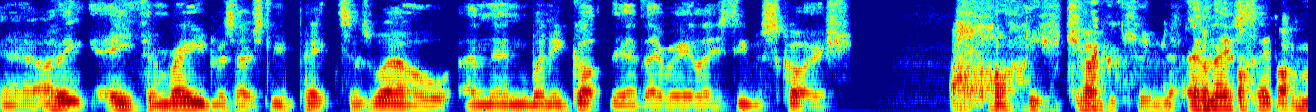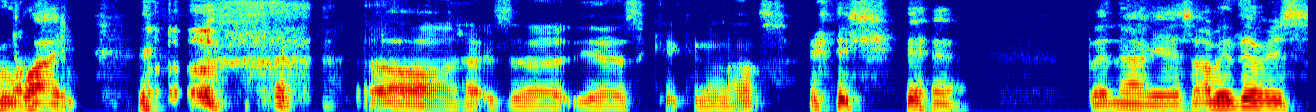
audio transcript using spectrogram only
Yeah, I think Ethan Reid was actually picked as well. And then when he got there, they realised he was Scottish, Oh, you're joking. and they sent him away. oh, that is a yeah, that's a kick in the nuts. yeah. But no, yes. I mean, there is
